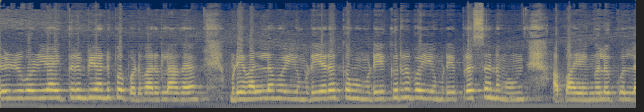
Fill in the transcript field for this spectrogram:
ஏழு வழியாய் திரும்பி அனுப்பப்படுவார்களாக. உடைய வல்லமையும் உடைய இறக்கமும் உடைய கிருபையும் உடைய பிரசன்னமும் அப்பா எங்களுக்குள்ள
